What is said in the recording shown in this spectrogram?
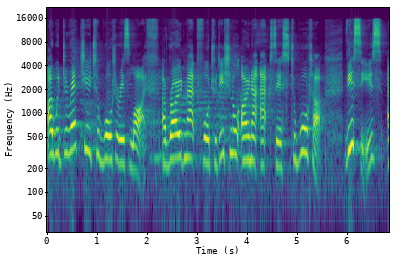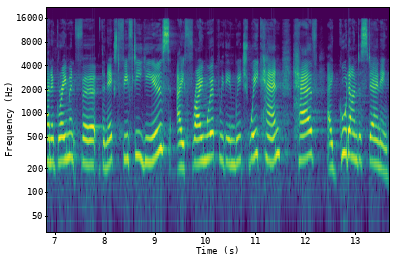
I would direct you to Water is Life, a roadmap for traditional owner access to water. This is an agreement for the next 50 years, a framework within which we can have a good understanding,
